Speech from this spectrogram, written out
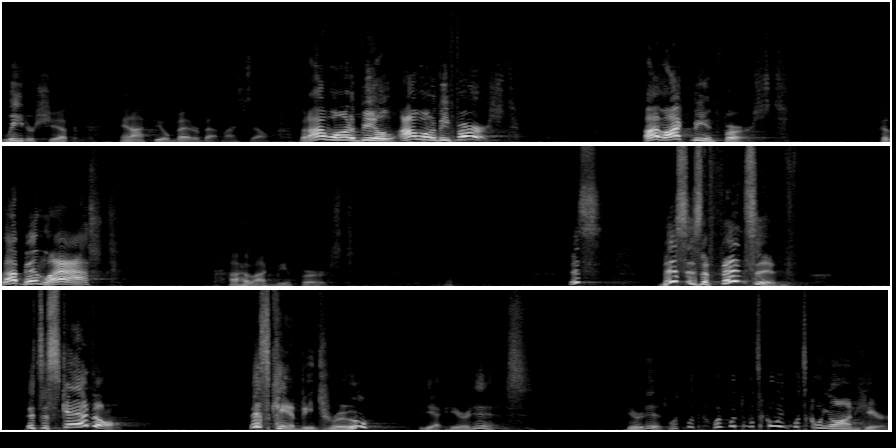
leadership and I feel better about myself. But I want to be I want to be first. I like being first. Cuz I've been last. I like being first. This this is offensive. It's a scandal. This can't be true. Yet here it is. Here it is. What, what, what, what's, going, what's going on here?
